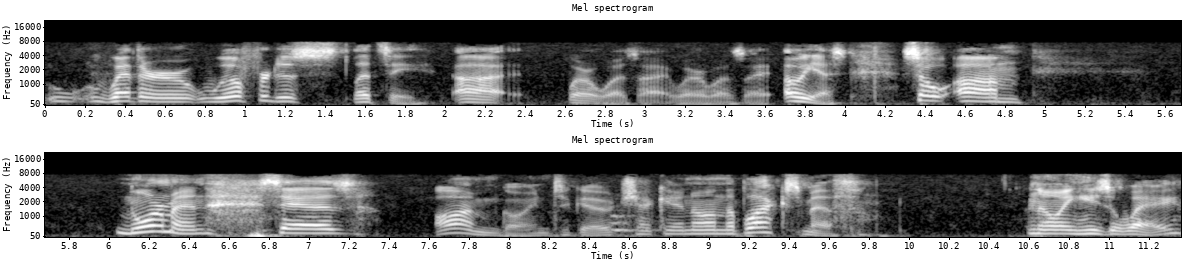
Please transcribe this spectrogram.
whether Wilfred is let's see, uh, where was I? Where was I? Oh yes. So um, Norman says I'm going to go check in on the blacksmith. Knowing he's away,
